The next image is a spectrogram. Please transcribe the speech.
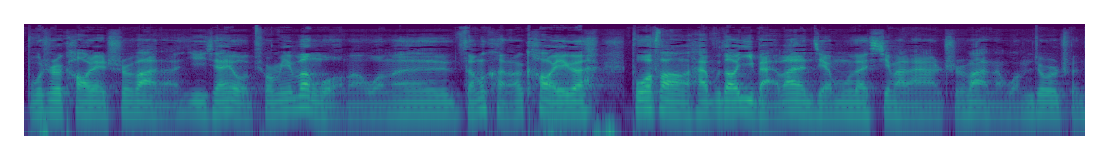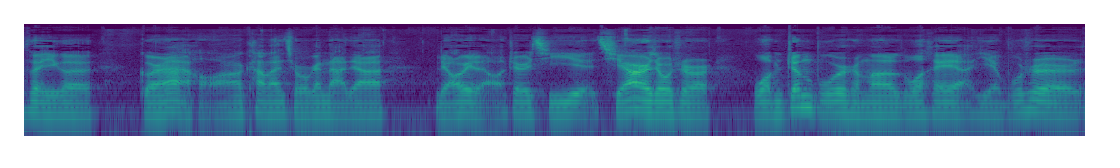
不是靠这吃饭的。以前有球迷问过我们，我们怎么可能靠一个播放还不到一百万节目在喜马拉雅吃饭呢？我们就是纯粹一个个人爱好，然后看完球跟大家聊一聊，这是其一。其二就是我们真不是什么罗黑啊，也不是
